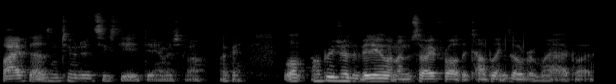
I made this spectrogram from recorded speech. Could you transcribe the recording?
5,268 damage. Wow. Okay. Well, I hope you enjoyed the video, and I'm sorry for all the topplings over my iPod.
